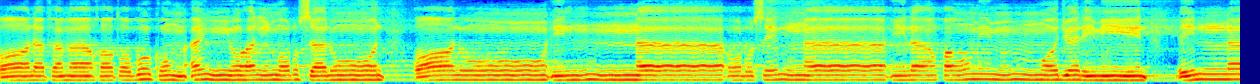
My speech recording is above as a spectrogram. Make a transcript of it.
قال فما خطبكم أيها المرسلون قالوا إنا أرسلنا إلى قوم مجرمين إلا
